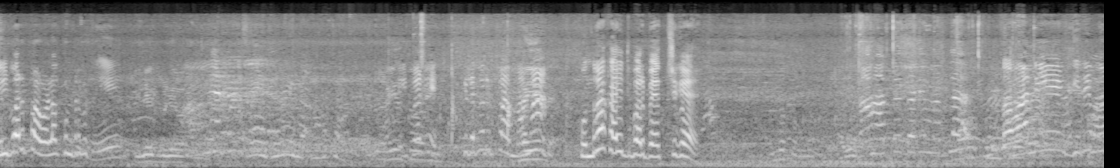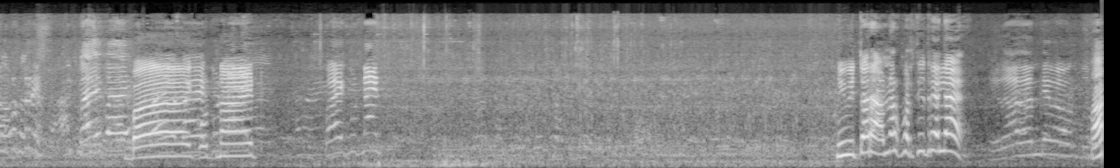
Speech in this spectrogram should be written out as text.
ಇಲ್ಲಿ ಬರ್ಪ ಒಳಗೆ ಕುಂಡ್ರಿ ಕುಂದ್ರಾಕ ಐತ್ ಬರ್ರಿ bye bye good night. Bye good night. ನೀವು ಈ ಥರ ಅವನಾಗ ಬರ್ತಿದ್ರಲ್ಲ? ಹಾ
